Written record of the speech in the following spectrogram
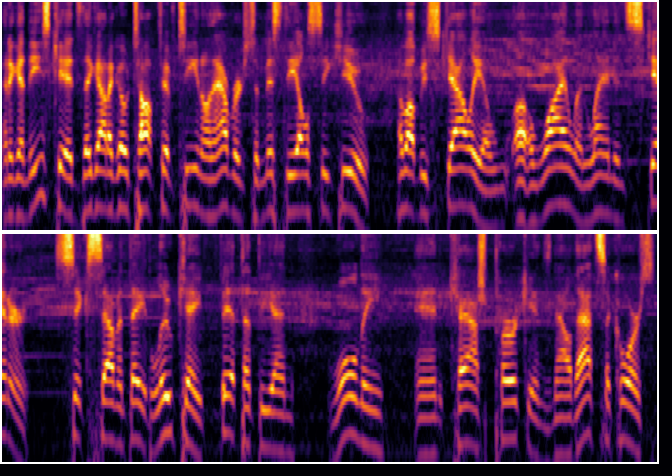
And again, these kids, they got to go top 15 on average to miss the LCQ. How about Buscaglia, uh, Weiland, Landon Skinner, 6th, 7th, 8th, Luke 5th at the end, Wolney, and Cash Perkins. Now, that's, of course,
